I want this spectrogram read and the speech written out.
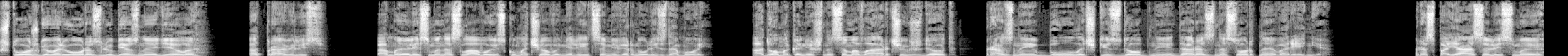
Что ж, говорю, разлюбезное дело. Отправились. Помылись мы на славу и с кумачевыми лицами вернулись домой. А дома, конечно, самоварчик ждет, разные булочки сдобные да разносортное варенье. Распоясались мы,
